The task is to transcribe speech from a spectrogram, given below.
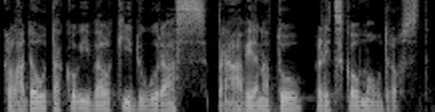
kladou takový velký důraz právě na tu lidskou moudrost?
